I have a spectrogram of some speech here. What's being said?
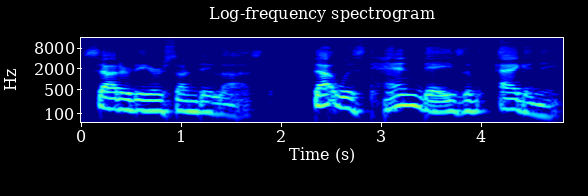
Saturday or Sunday last. That was 10 days of agony.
